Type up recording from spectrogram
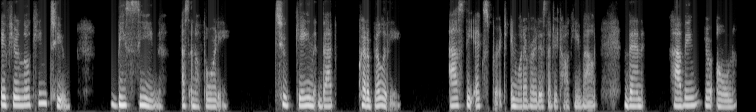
if you're looking to be seen as an authority to gain that credibility as the expert in whatever it is that you're talking about, then having your own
